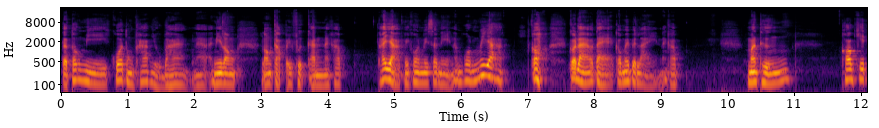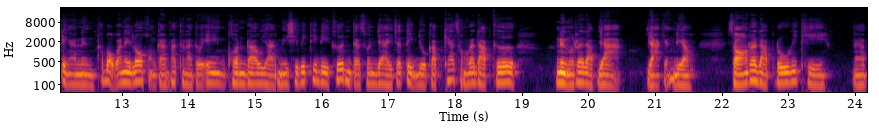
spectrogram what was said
แต่ต้องมีขั้วตรงข้ามอยู่บ้างนะ อันนี้ลองลองกลับไปฝึกกันนะครับ ถ้าอยากเป็นคนมีเสน่ห์น้ำคนไม่อยากก็ก็แล้วแต่ก็ไม่เป็นไรนะครับ มาถึง ข้อคิดอีกอันหนึ่งเขาบอกว่าในโลกของการพัฒนาตัวเอง คนเราอยากมีชีวิตที่ดีขึ้น แต่ส่วนใหญ่จะติดอยู่กับแค่ 2 ระดับคือ 1 ระดับอยากอยากอย่างเดียว 2 ระดับรู้วิธีนะครับ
